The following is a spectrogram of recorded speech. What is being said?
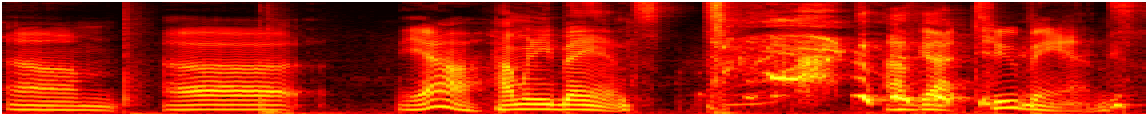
Um. Uh. Yeah. how many bands? I've got two bands.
